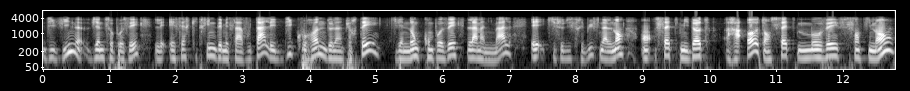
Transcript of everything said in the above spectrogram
divine viennent s'opposer les Esser Kitrine des Messahavuta, les dix couronnes de l'impureté, qui viennent donc composer l'âme animale et qui se distribuent finalement en sept midot Raot en sept mauvais sentiments,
